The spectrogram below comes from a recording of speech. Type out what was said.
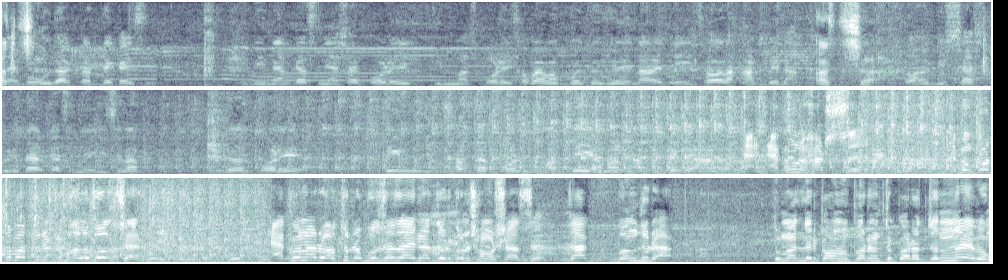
আচ্ছা। বহু ডাক্তার দেখাইছি। ইনার কাছে নিয়ে আসার পরেই তিন মাস পরে সবাই আমাকে বলতো যে না এই শহর হাঁটবে না। আচ্ছা। তো আমি বিশ্বাস করে তার কাছে নিয়ে গেছিলাম। যাওয়ার পরে তিন সপ্তাহ পর মধ্যেই আমার নাতি ছেলে হাঁটা ধরে। হাঁটছে? এবং কথাবার্তা একটু ভালো বলছে আর এখন আর অতটা বোঝা যায় না তোর কোনো সমস্যা আছে। যাক বন্ধুরা তোমাদেরকে অনুপ্রাণিত করার জন্য এবং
